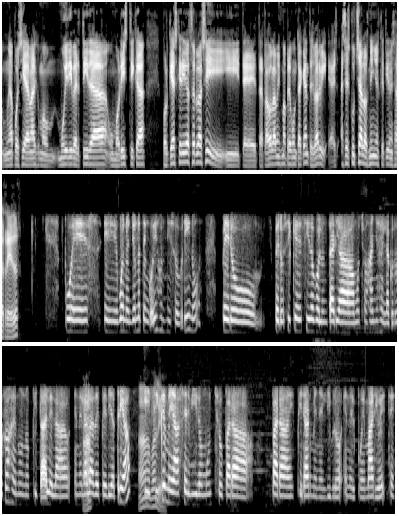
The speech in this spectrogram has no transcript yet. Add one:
Una poesía además como muy divertida, humorística. ¿Por qué has querido hacerlo así? Y te traslado la misma pregunta que antes, Barbie. ¿Has escuchado a los niños que tienes alrededor? Pues, eh, bueno, yo no tengo hijos ni sobrinos, pero pero sí que he sido voluntaria muchos años en la Cruz Roja, en un hospital, en, la, en el Ah. ala de pediatría, Ah, y vale. sí que me ha servido mucho para para inspirarme en el libro, en el poemario este.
